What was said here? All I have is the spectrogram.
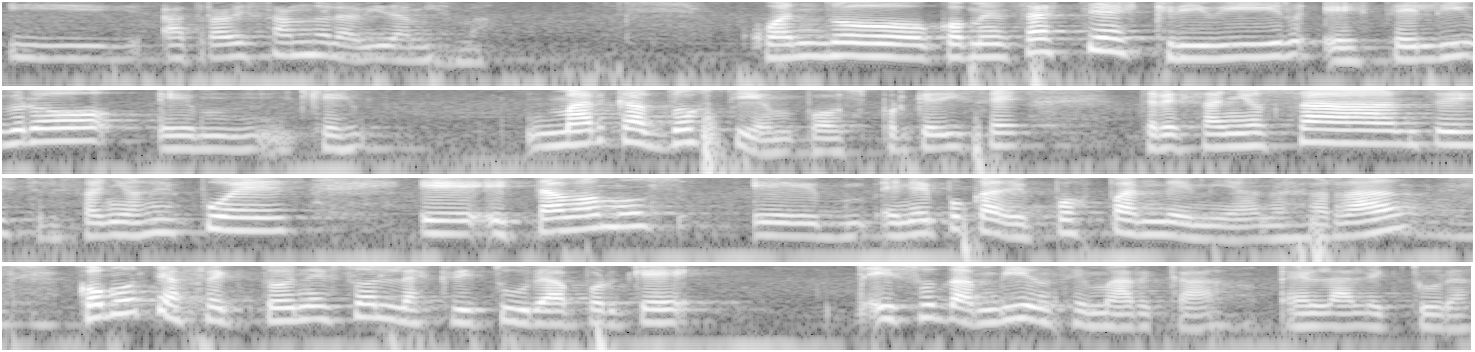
y atravesando la vida misma. Cuando comenzaste a escribir este libro, em, que marca dos tiempos, porque dice tres años antes, tres años después, eh, estábamos eh, en época de pospandemia, ¿no es verdad? ¿Cómo te afectó en eso en la escritura? Porque eso también se marca en la lectura.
